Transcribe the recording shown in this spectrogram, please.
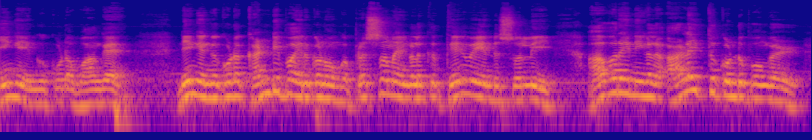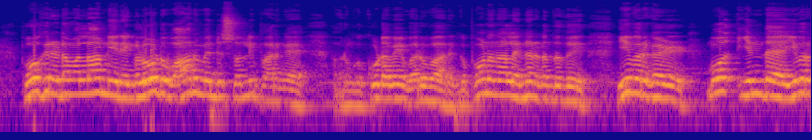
நீங்கள் எங்கள் கூட வாங்க. நீங்கள் எங்கள் கூட கண்டிப்பாக இருக்கணும். உங்கள் பிரச்சனை எங்களுக்கு தேவை என்று சொல்லி அவரை நீங்கள் அழைத்து கொண்டு போங்கள். போகிற இடமெல்லாம் நீர் எங்களோடு வாரும் என்று சொல்லி பாருங்க. அவர் உங்க கூடவே வருவார். இங்க நாள் என்ன நடந்தது? இவர்கள் மோ இந்த இவர்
